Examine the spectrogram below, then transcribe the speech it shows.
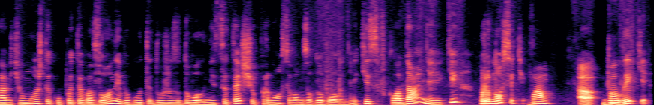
Навіть ви можете купити вазон, і ви будете дуже задоволені. Це те, що приносить вам задоволення, якісь вкладання, які приносять вам великі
